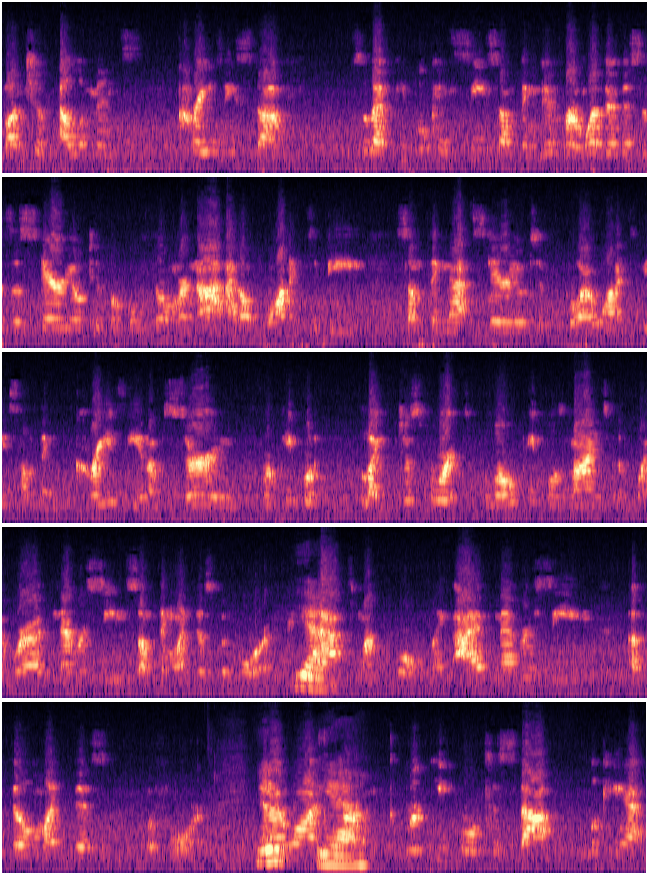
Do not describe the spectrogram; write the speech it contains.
bunch of elements, crazy stuff, so that people can see something different, whether this is a stereotypical film or not. I don't want it to be something that stereotypical. I want it to be something crazy and absurd for people to like just for it to blow people's minds to the point where I've never seen something like this before. Yeah. That's my goal. Like I've never seen a film like this before. And You- I want yeah. um, for people to stop looking at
